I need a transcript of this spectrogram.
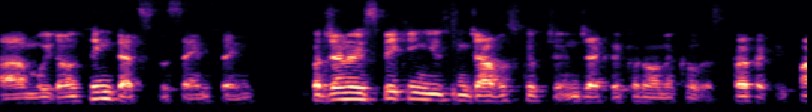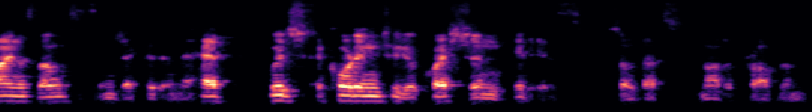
Um, we don't think that's the same thing. But generally speaking, using JavaScript to inject a canonical is perfectly fine as long as it's injected in the head, which according to your question, it is. So that's not a problem.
